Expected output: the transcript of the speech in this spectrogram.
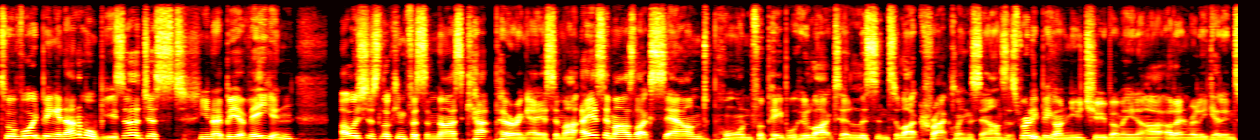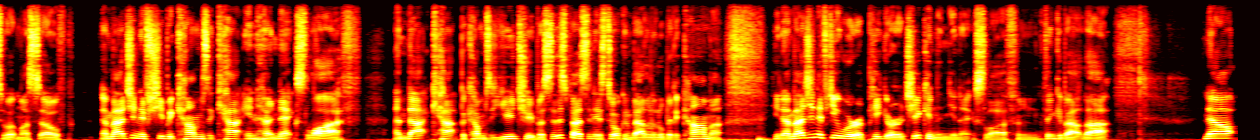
to avoid being an animal abuser, just, you know, be a vegan. I was just looking for some nice cat purring ASMR. ASMR is like sound porn for people who like to listen to like crackling sounds. It's really big on YouTube. I mean, I, I don't really get into it myself. Imagine if she becomes a cat in her next life and that cat becomes a YouTuber. So this person is talking about a little bit of karma. You know, imagine if you were a pig or a chicken in your next life and think about that. Now,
